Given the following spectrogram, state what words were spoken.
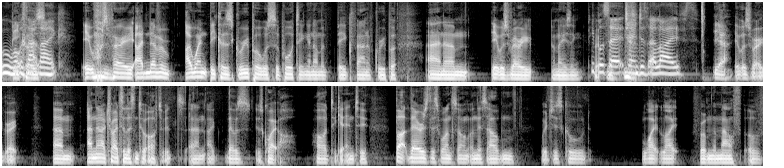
Ooh, what was that because like? It was very. I'd never. I went because Grouper was supporting, and I'm a big fan of Grouper, and um, it was very amazing. People But, say yeah. it changes their lives. Yeah, it was very great. Um, and then I tried to listen to it afterwards, and I, there was it was quite hard to get into. But there is this one song on this album which is called "White Light from the Mouth of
